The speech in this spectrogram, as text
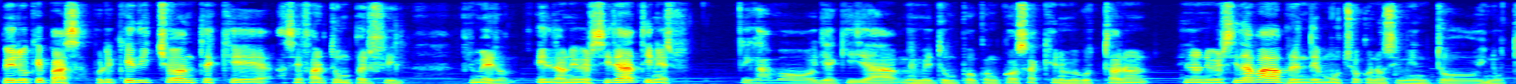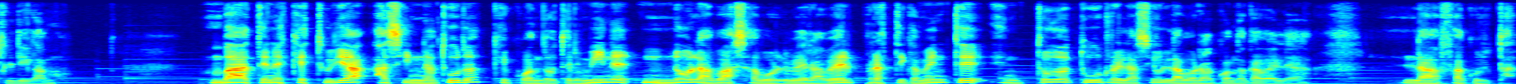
Pero, ¿qué pasa? Porque he dicho antes que hace falta un perfil. Primero, en la universidad tienes, digamos, y aquí ya me meto un poco en cosas que no me gustaron. En la universidad vas a aprender mucho conocimiento inútil, digamos. Vas a tener que estudiar asignaturas que cuando termines no las vas a volver a ver prácticamente en toda tu relación laboral cuando acabes la, facultad.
